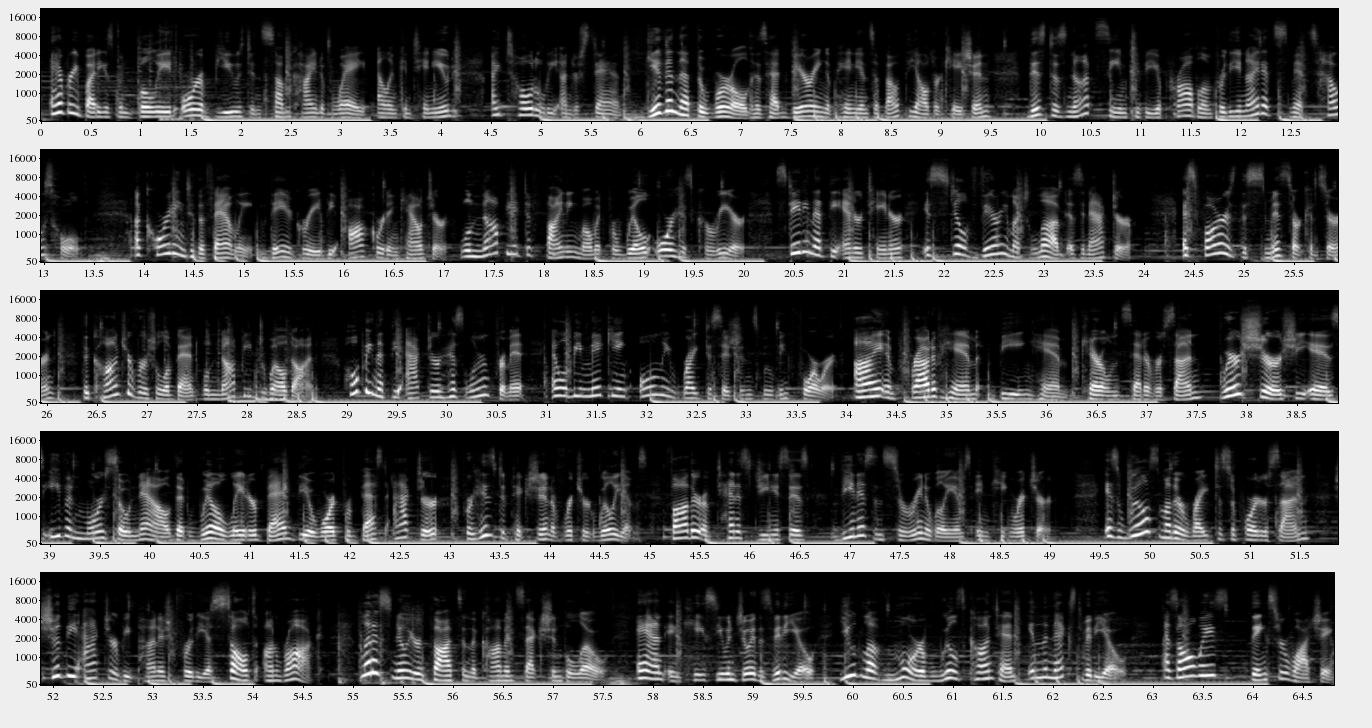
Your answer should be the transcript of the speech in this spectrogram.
Everybody has been bullied or abused in some kind of way, Ellen continued. I totally understand. Given that the world has had varying opinions about the altercation, this does not seem to be a problem for the United Smiths household. According to the family, they agreed the awkward encounter will not be a defining moment for Will or his career, stating that the entertainer is still very much loved as an actor. As far as the Smiths are concerned, the controversial event will not be dwelled on, hoping that the actor has learned from it and will be making only right decisions moving forward. I am proud of him being him, Carolyn said of her son. We're sure she is, even more so now that Will later bagged the award for Best Actor for his depiction of Richard Williams, father of tennis geniuses Venus and Serena Williams in King Richard. Is Will's mother right to support her son? Should the actor be punished for the assault on Rock? Let us know your thoughts in the comment section below. And in case you enjoy this video, you'd love more of Will's content in the next video. As always, thanks for watching.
